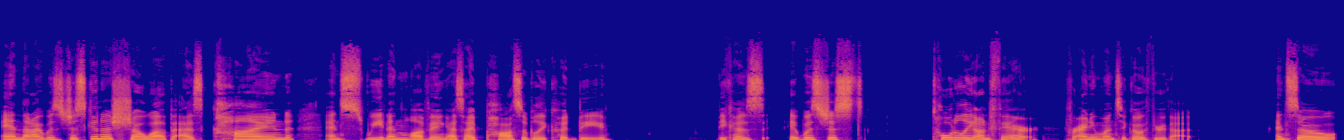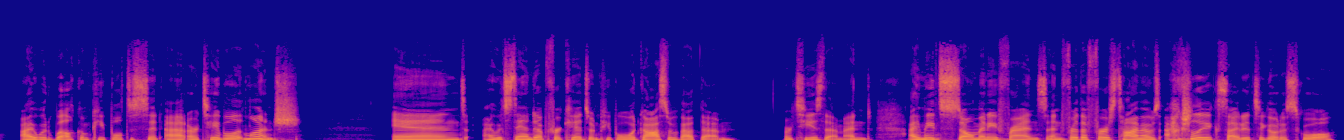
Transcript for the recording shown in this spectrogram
And that I was just going to show up as kind and sweet and loving as I possibly could be. Because it was just totally unfair for anyone to go through that. And so I would welcome people to sit at our table at lunch and I would stand up for kids when people would gossip about them. or tease them. And I made so many friends. And for the first time, I was actually excited to go to school.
